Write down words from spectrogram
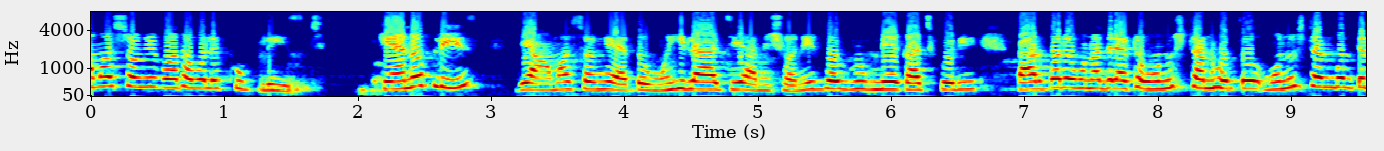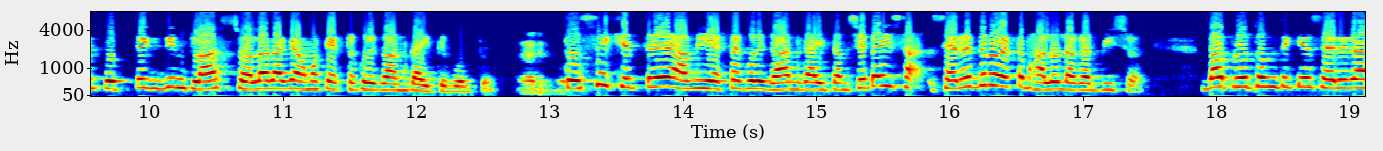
আমার সঙ্গে কথা বলে খুব প্লিজড কেন প্লিজ যে আমার সঙ্গে এত মহিলা আছে আমি স্বনির্ভর গ্রুপ নিয়ে কাজ করি। তারপরে ওনাদের একটা অনুষ্ঠান হতো। অনুষ্ঠান বলতে প্রত্যেক দিন ক্লাস চলার আগে আমাকে একটা করে গান গাইতে বলতো। তো সেক্ষেত্রে আমি একটা করে গান গাইতাম। সেটাই স্যারেদেরও একটা ভালো লাগার বিষয়। বা প্রথম থেকে স্যারেরা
